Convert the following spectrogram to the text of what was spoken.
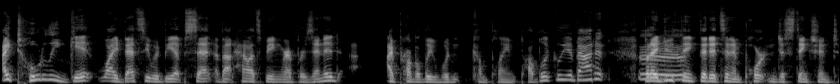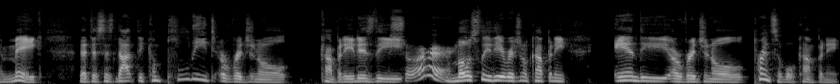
I totally get why Betsy would be upset about how it's being represented. I probably wouldn't complain publicly about it, but mm. I do mm. think that it's an important distinction to make that this is not the complete original company. It is the sure. mostly the original company and the original principal company.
